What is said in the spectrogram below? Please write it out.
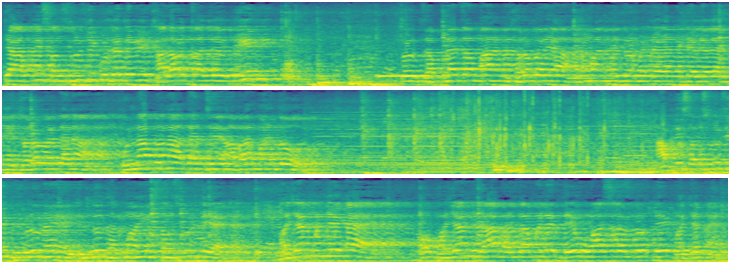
की आपली संस्कृती कुठेतरी खालावत चालली होती. तो जपण्याचा मान खरोखर या हनुमान मित्र मंडळाने केलेला आहे. मी खरोखर त्यांना पुन्हा पुन्हा त्यांचे आभार मानतो. आपली संस्कृती बिघडू नये. हिंदू धर्म ही संस्कृती आहे. भजन म्हणजे काय? अहो भजन ज्या भजनामध्ये देव वास करतो ते भजन आहे.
